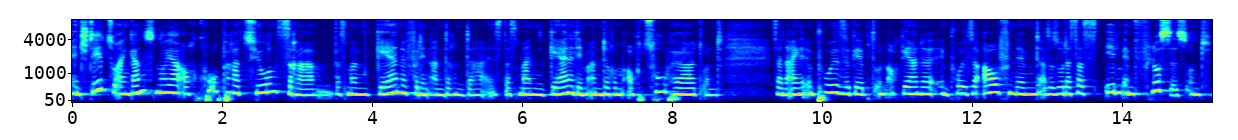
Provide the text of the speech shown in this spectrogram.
entsteht so ein ganz neuer auch Kooperationsrahmen, dass man gerne für den anderen da ist, dass man gerne dem anderen auch zuhört und seine eigenen Impulse gibt und auch gerne Impulse aufnimmt, also so, dass das eben im Fluss ist. Und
